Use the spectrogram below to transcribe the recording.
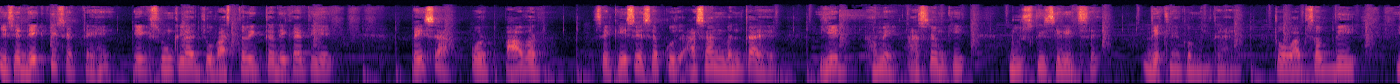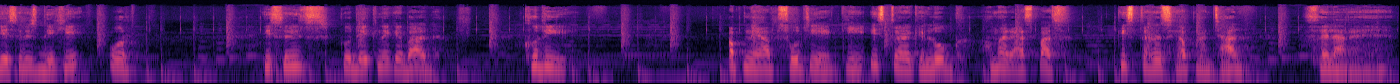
इसे देख भी सकते हैं। एक श्रृंखला जो वास्तविकता दिखाती है, पैसा और पावर से कैसे सब कुछ आसान बनता है, ये हमें आश्रम की दूसरी सीरीज़ से देखने को मिलता है। तो आप सब भी ये सीरीज़ देखिए और इस सीरीज़ को देखने के बाद खुद ही अपने आप सोचिए कि इस तरह के लोग हमारे आसपास किस तरह से अपना झाल फैला रहे हैं।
